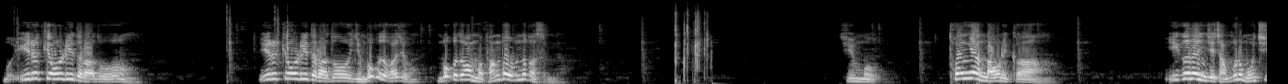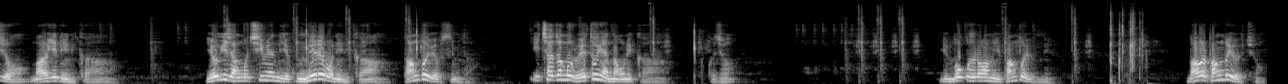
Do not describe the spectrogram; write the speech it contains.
뭐 이렇게 올리더라도 이렇게 올리더라도 이제 먹고 들어가죠. 먹고 들어가면 뭐 방법 없는 것 같습니다. 지금 뭐 통이 안 나오니까 이거는 이제 장군은 못 치죠. 마길이니까. 여기 장군 치면 이제 공 내려버리니까 방법이 없습니다. 2차 장군 외통이 안 나오니까. 그죠? 이 먹고 들어가면 이 방법이 없네요. 막을 방법이 없죠.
